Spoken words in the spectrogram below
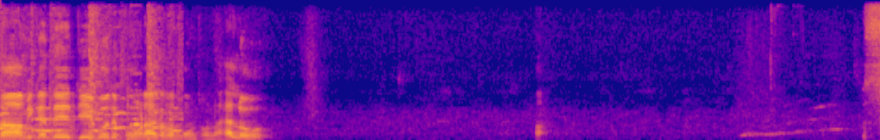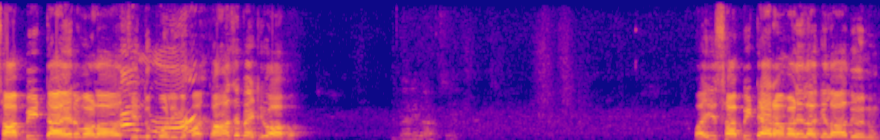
ਤਾਂ ਵੀ ਕਹਿੰਦੇ ਜੇਬੋ ਤੇ ਫੋਨ ਆ ਗਿਆ ਮੈਂ ਫੋਨ ਸੁਣ ਲਾ ਹੈਲੋ साबी टायर वाला सिद्धू पोली के पास कहाँ से बैठे हो आप ਭਾਈ ਸਾਬੀ ਟਾਇਰਾਂ ਵਾਲੇ ਲਾ ਕੇ ਲਾ ਦਿਓ ਇਹਨੂੰ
